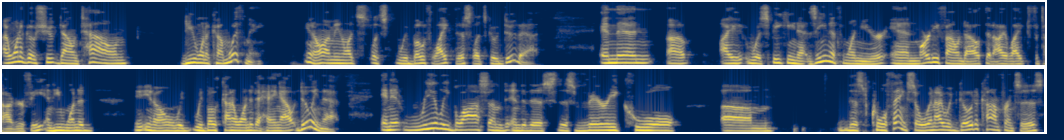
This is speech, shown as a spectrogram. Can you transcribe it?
I want to go shoot downtown. Do you want to come with me? You know, I mean, let's let's we both like this. Let's go do that. And then uh, I was speaking at Zenith one year, and Marty found out that I liked photography, and he wanted, you know, we we both kind of wanted to hang out doing that, and it really blossomed into this this very cool, um, this cool thing. So when I would go to conferences,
